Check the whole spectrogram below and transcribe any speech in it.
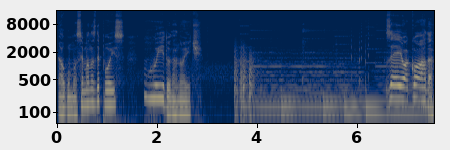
Algumas semanas depois, um ruído na noite. Zeio, acorda!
